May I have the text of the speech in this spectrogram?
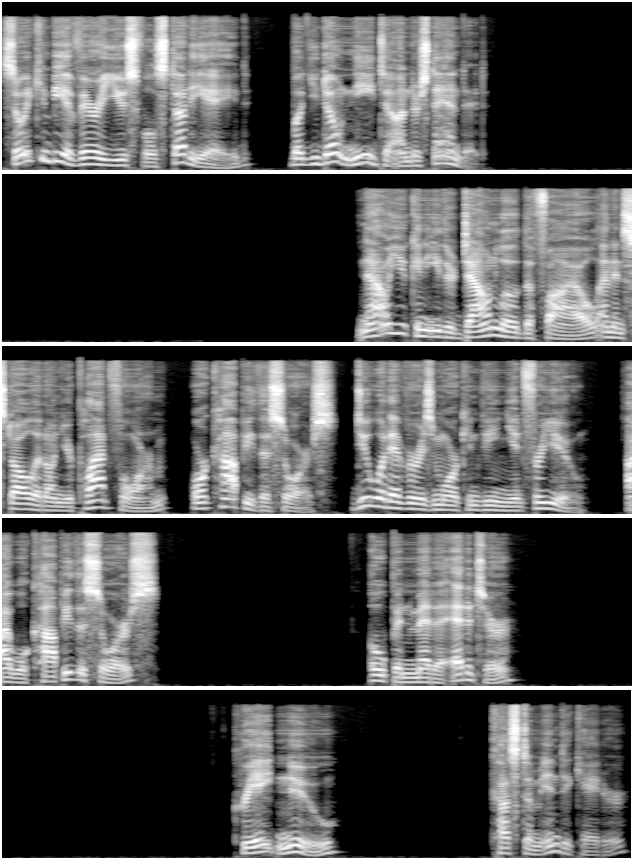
so it can be a very useful study aid, but you don't need to understand it. Now you can either download the file and install it on your platform, or copy the source. Do whatever is more convenient for you. I will copy the source, open Meta Editor, create new, custom indicator,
